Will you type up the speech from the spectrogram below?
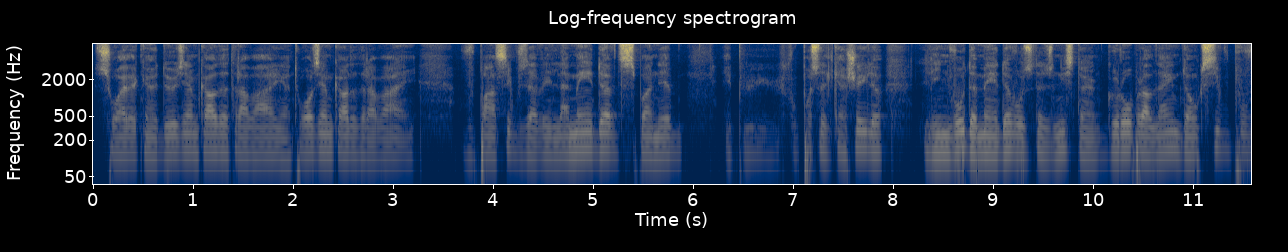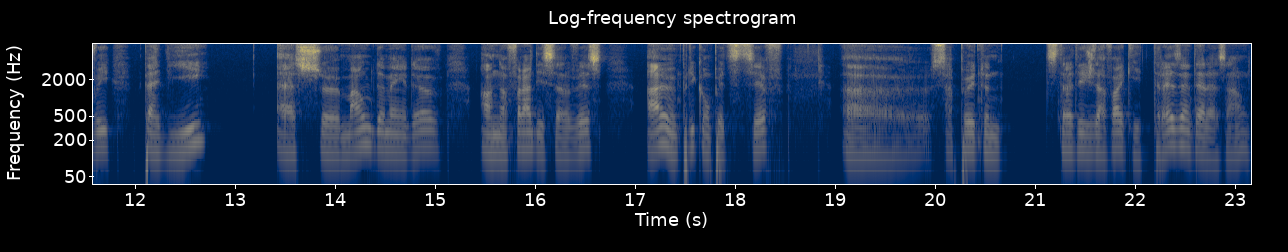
soit avec un deuxième quart de travail, un troisième quart de travail, vous pensez que vous avez la main-d'œuvre disponible, et puis, il ne faut pas se le cacher, là, les niveaux de main-d'œuvre aux États-Unis, c'est un gros problème. Donc, si vous pouvez pallier à ce manque de main-d'œuvre en offrant des services à un prix compétitif, euh, ça peut être une stratégie d'affaires qui est très intéressante.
